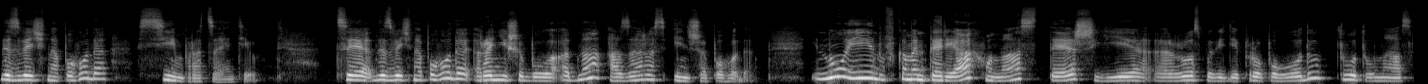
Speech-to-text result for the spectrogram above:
Незвична погода 7%. Це незвична погода. Раніше була одна, а зараз інша погода. Ну і в коментарях у нас теж є розповіді про погоду. Тут у нас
